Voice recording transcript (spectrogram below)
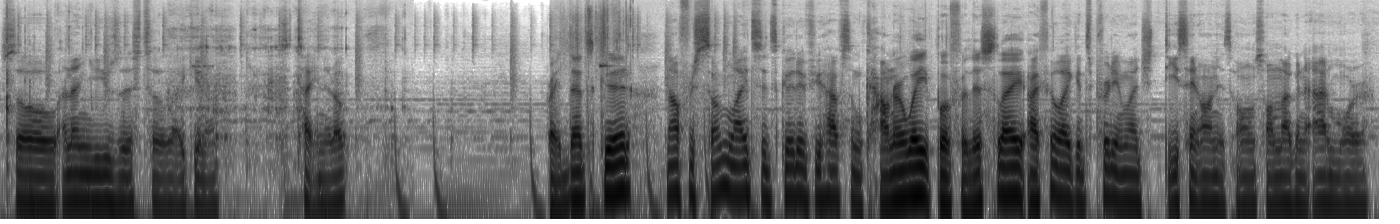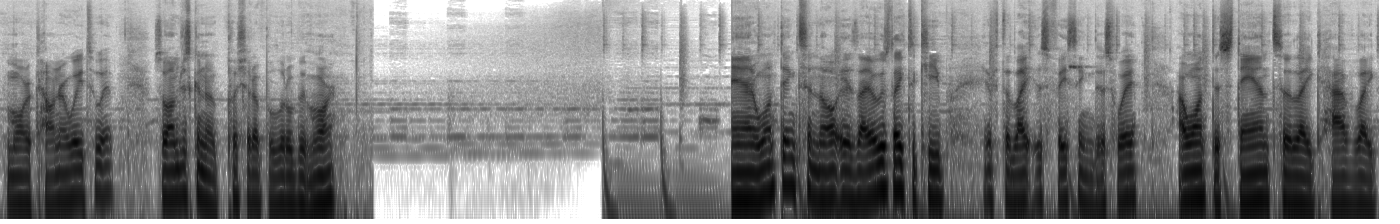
So, and then you use this to like, you know, to tighten it up. Right, that's good. Now for some lights, it's good if you have some counterweight, but for this light, I feel like it's pretty much decent on its own, so I'm not gonna add more, more counterweight to it. So I'm just gonna push it up a little bit more. And one thing to know is I always like to keep, if the light is facing this way, I want the stand to like have like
